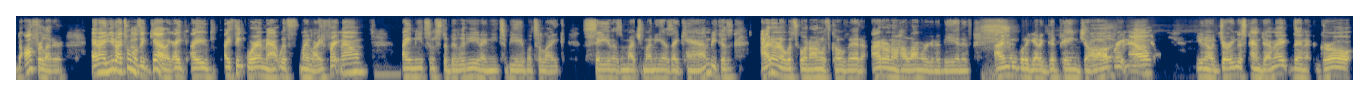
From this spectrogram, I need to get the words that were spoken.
the offer letter. And I, you know, I told him I was like, yeah, like I, I, I think where I'm at with my life right now, I need some stability and I need to be able to like save as much money as I can because I don't know what's going on with COVID. I don't know how long we're gonna be, and if I'm able to get a good paying job oh, right now, you know, during this pandemic, then girl,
